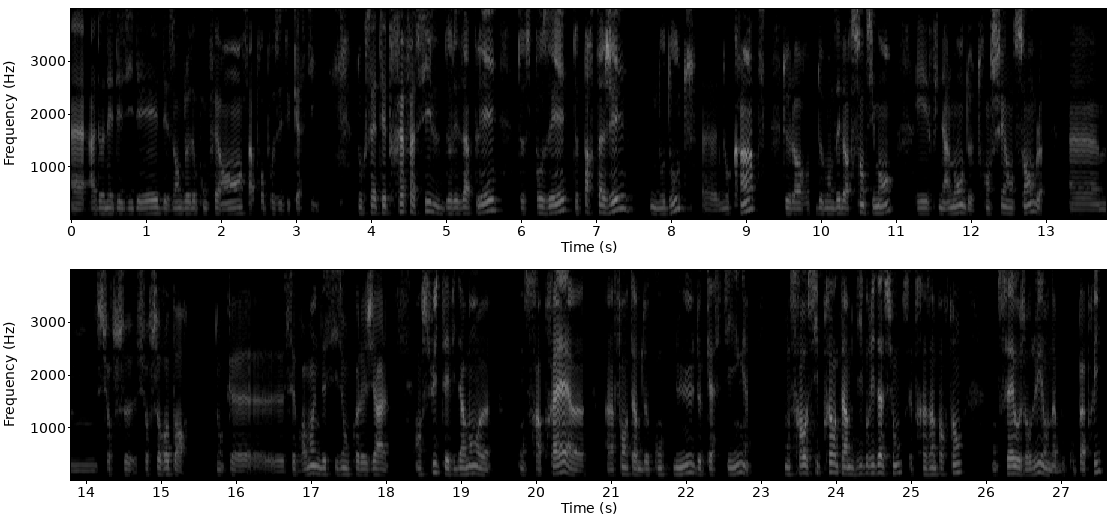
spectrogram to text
à donner des idées, des angles de conférence, à proposer du casting. Donc ça a été très facile de les appeler, de se poser, de partager nos doutes, nos craintes, de leur demander leurs sentiments et finalement de trancher ensemble sur ce sur ce report. Donc c'est vraiment une décision collégiale. Ensuite, évidemment, on sera prêt à la fois en termes de contenu, de casting. On sera aussi prêt en termes d'hybridation, c'est très important. On sait aujourd'hui, on a beaucoup appris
